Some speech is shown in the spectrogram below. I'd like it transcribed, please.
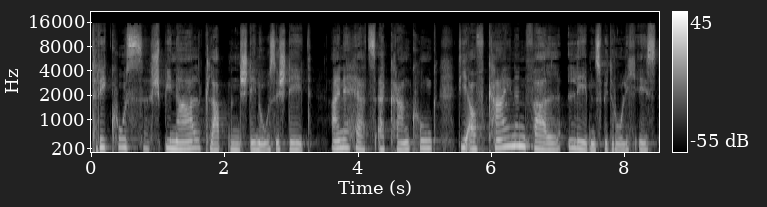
Tricus-Spinalklappenstenose steht, eine Herzerkrankung, die auf keinen Fall lebensbedrohlich ist.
